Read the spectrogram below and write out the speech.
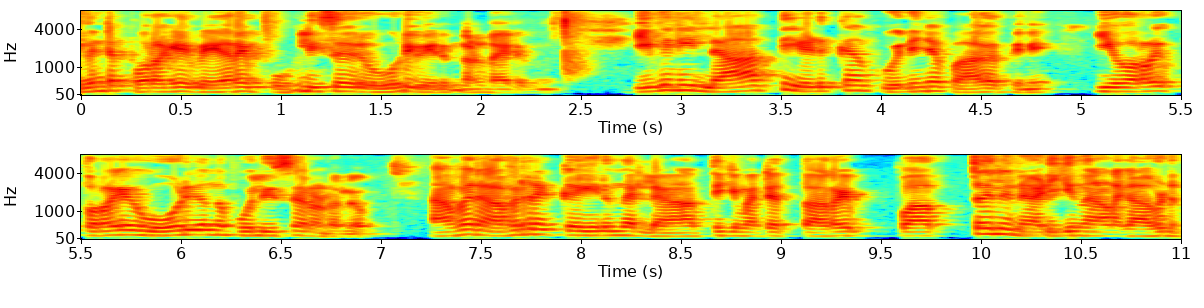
ഇവന്റെ പുറകെ വേറെ പോലീസുകാർ ഓടി വരുന്നുണ്ടായിരുന്നു. ഇവൻ ഈ ലാത്തി എടുക്കാൻ കുനിഞ്ഞ ഭാഗത്തിന് ഈ പുറകെ ഓടി വന്ന പോലീസുകാരുണ്ടല്ലോ. അവർ അവരുടെ കയ്യിരുന്ന ലാത്തിക്ക് മറ്റേ തറ പത്തലിന് അടിക്കുന്നതാണ് അവിടെ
